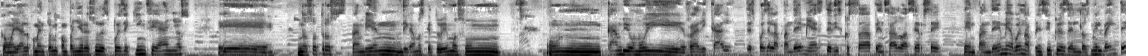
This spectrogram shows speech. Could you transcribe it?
como ya lo comentó mi compañero, eso después de 15 años, eh, nosotros también, digamos que tuvimos un, un cambio muy radical después de la pandemia. Este disco estaba pensado hacerse en pandemia, bueno, a principios del 2020.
